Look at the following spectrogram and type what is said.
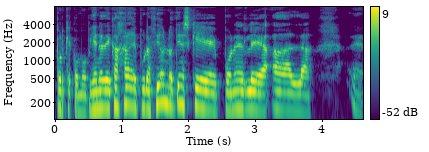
porque como viene de caja de depuración no tienes que ponerle a eh,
